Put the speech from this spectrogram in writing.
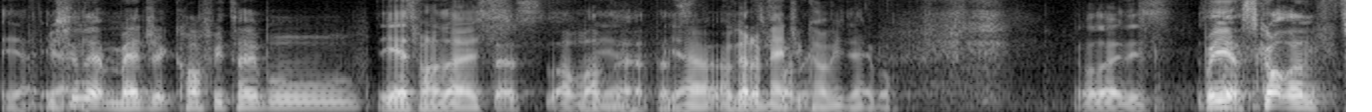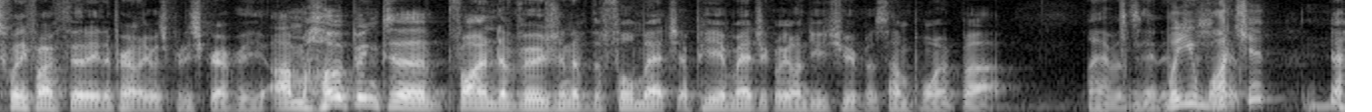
yeah, You seen that magic coffee table? Yeah, it's one of those. That's I love yeah, that. That's, yeah, that's- I've got a magic funny. coffee table. Although this, But yeah, Scotland 25-13 apparently was pretty scrappy. I'm hoping to find a version of the full match appear magically on YouTube at some point, but I haven't seen it. will you watch yet. it? Yeah.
